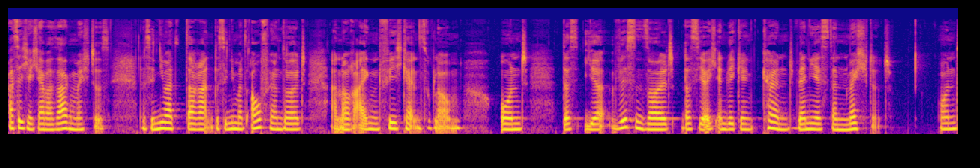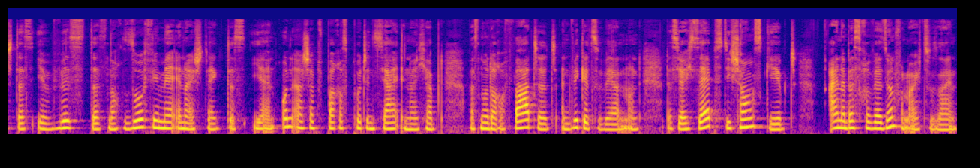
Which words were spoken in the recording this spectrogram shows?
Was ich euch aber sagen möchte, ist, dass ihr niemals daran, dass ihr niemals aufhören sollt, an eure eigenen Fähigkeiten zu glauben. Und dass ihr wissen sollt, dass ihr euch entwickeln könnt, wenn ihr es dann möchtet und dass ihr wisst, dass noch so viel mehr in euch steckt, dass ihr ein unerschöpfbares Potenzial in euch habt, was nur darauf wartet, entwickelt zu werden und dass ihr euch selbst die Chance gebt, eine bessere Version von euch zu sein,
